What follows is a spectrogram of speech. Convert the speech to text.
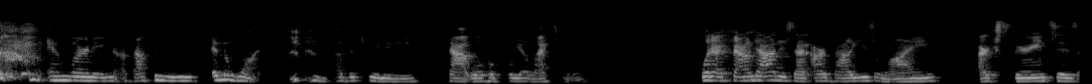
and learning about the needs and the wants of the community that will hopefully elect me. What I found out is that our values align, our experiences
